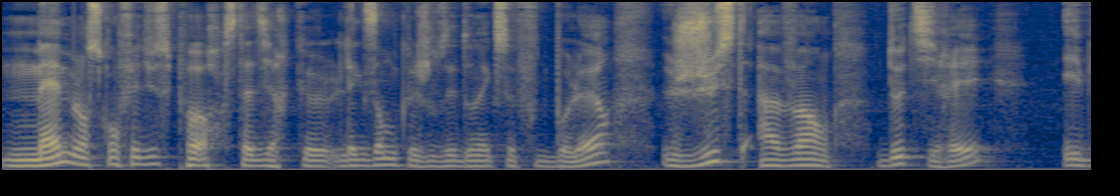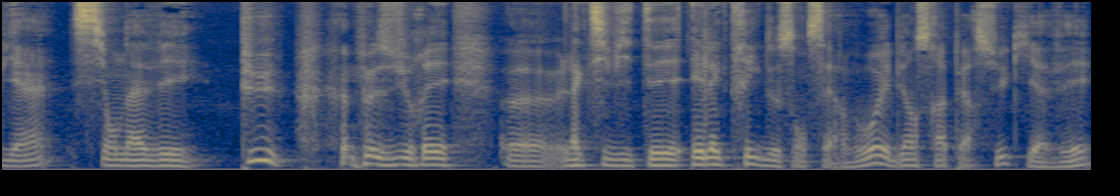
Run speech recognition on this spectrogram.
Même lorsqu'on fait du sport, c'est-à-dire que l'exemple que je vous ai donné avec ce footballeur, juste avant de tirer, eh bien, si on avait pu mesurer euh, l'activité électrique de son cerveau, eh bien on sera aperçu qu'il y avait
